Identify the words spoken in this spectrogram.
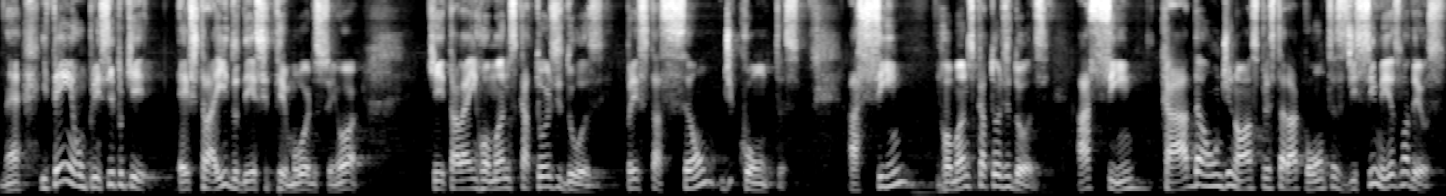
né? E tem um princípio que é extraído desse temor do Senhor, que está lá em Romanos 14, 12. Prestação de contas. Assim, Romanos 14, 12. Assim, cada um de nós prestará contas de si mesmo a Deus.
